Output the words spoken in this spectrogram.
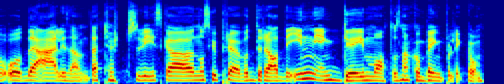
og det er, liksom, det er tørt. Så vi skal, nå skal vi prøve å dra det inn i en gøy måte å snakke om pengepolitikk om.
